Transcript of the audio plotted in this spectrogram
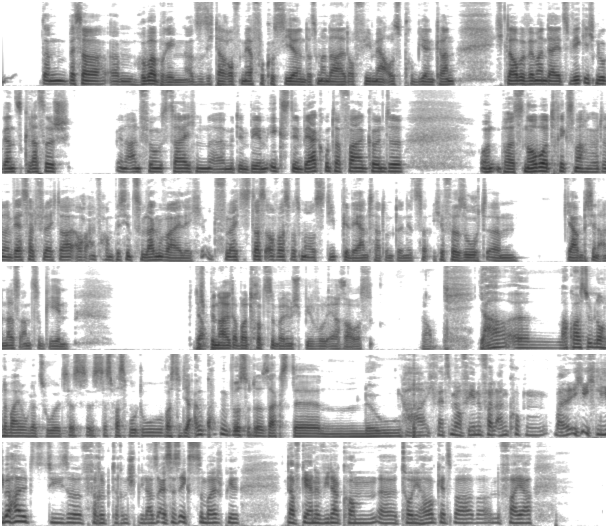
dann besser ähm, rüberbringen, also sich darauf mehr fokussieren, dass man da halt auch viel mehr ausprobieren kann. Ich glaube, wenn man da jetzt wirklich nur ganz klassisch in Anführungszeichen äh, mit dem BMX den Berg runterfahren könnte, und ein paar Snowboard-Tricks machen könnte, dann wäre es halt vielleicht da auch einfach ein bisschen zu langweilig. Und vielleicht ist das auch was, was man aus Steep gelernt hat und dann jetzt hier versucht, ähm, ja, ein bisschen anders anzugehen. Ja. Ich bin halt aber trotzdem bei dem Spiel wohl eher raus. Ja, ja ähm, Marco, hast du noch eine Meinung dazu? Ist das, ist das was, wo du, was du dir angucken wirst oder sagst du äh, no? Ja, ich werde es mir auf jeden Fall angucken, weil ich, ich liebe halt diese verrückteren Spiele. Also SSX zum Beispiel darf gerne wiederkommen. Äh, Tony Hawk jetzt war, war eine Feier.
